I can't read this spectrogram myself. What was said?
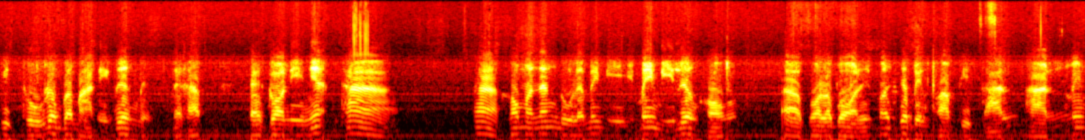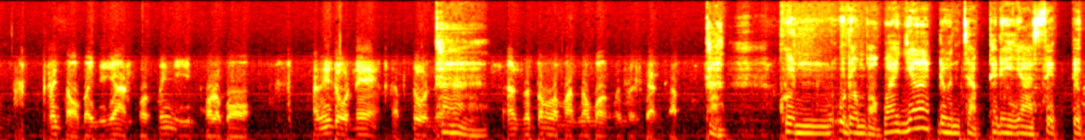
ผิดถูกเรื่องประมาทอีกเรื่องหนึ่งนะครับ แต่กรณีเนี้ยถ้าถ้าเขามานั่งดูแล้วไม่มีไม่มีเรื่องของเอ่อพรบเนี่ยก็จะเป็นความผิดฐานฐานไม่ไม่ต่อใบอนุญาตเพราะไม่มีพรบอันนี้โดนแน่ครับ โดนแน่ค่ะอันก็ต้องระมัดระวังไว้เหมือนกันครับ คุณอุดมบอกว่าญาติโดนจับคดียาเสพติด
